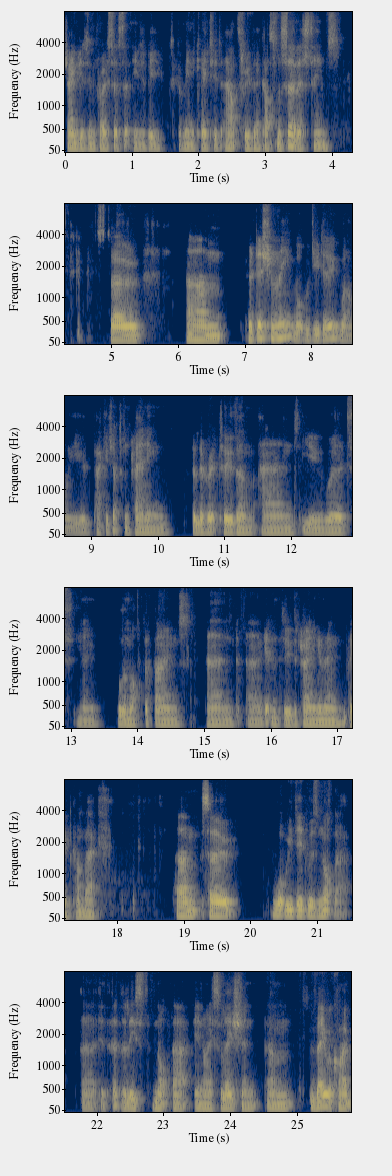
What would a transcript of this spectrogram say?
changes in process that needed to be communicated out through their customer service teams. So um, traditionally, what would you do? Well, you'd package up some training and deliver it to them, and you would you know pull them off the phones and uh, get them to do the training, and then they'd come back. Um, so what we did was not that, uh, at least not that in isolation. Um, they were quite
